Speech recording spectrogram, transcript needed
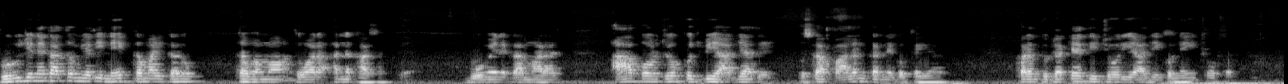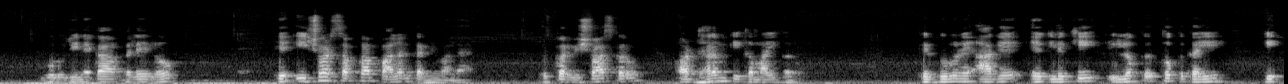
गुरु जी ने कहा, तुम यदि नेक कमाई करो, तब हम तुम्हारा अन्न खा सकते हैं। भूमि ने कहा, महाराज, आप और जो कुछ भी आज्ञा दे, उसका पालन करने को तैयार परंतु डकैती चोरी आदि को नहीं छोड़ सकता। गुरु जी ने कहा, भले लोग, ये ईश्वर सबका पालन करने वाला है। उस पर विश्वास करो और धर्म की कमाई करो। फिर गुरु ने आगे एक लिखी लुक तुक कही कि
